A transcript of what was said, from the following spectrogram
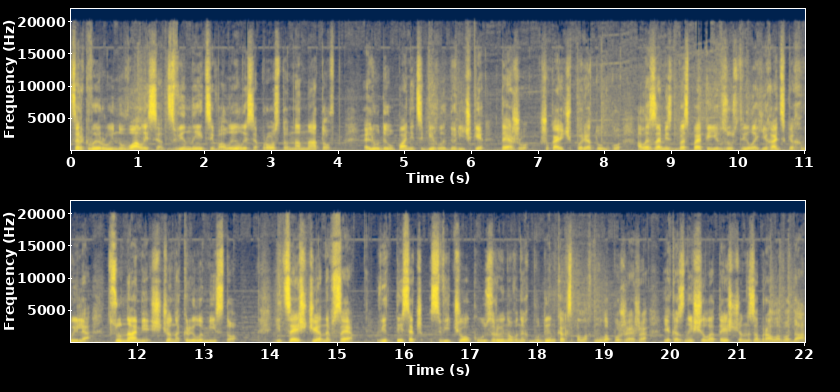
церкви руйнувалися, дзвіниці валилися просто на натовп. Люди у паніці бігли до річки Тежу, шукаючи порятунку, але замість безпеки їх зустріла гігантська хвиля цунамі, що накрило місто. І це ще не все. Від тисяч свічок у зруйнованих будинках спалахнула пожежа, яка знищила те, що не забрала вода.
